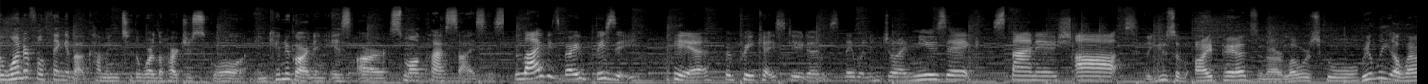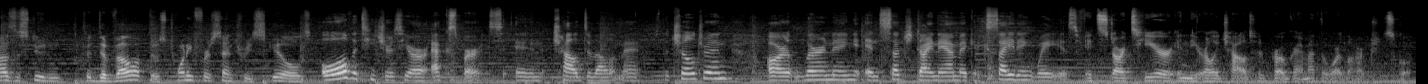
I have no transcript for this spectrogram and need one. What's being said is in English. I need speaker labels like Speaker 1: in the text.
Speaker 1: The wonderful thing about coming to the Wardlaw Hartridge School in kindergarten is our small class sizes.
Speaker 2: Life is very busy here for pre-K students. They will enjoy music, Spanish, art.
Speaker 3: The use of iPads in our lower school really allows the student to develop those 21st century skills.
Speaker 4: All the teachers here are experts in child development. The children are learning in such dynamic, exciting ways.
Speaker 1: It starts here in the early childhood program at the Wardlaw Hartridge School.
